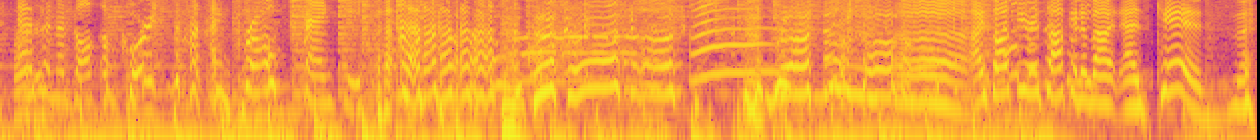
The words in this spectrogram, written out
As an adult, of course not. I'm pro spanking. Uh, I thought you were talking about as kids. According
